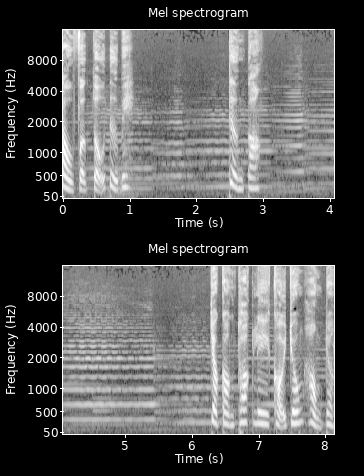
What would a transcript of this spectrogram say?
Cầu Phật tổ từ bi. Thương con. Cho con thoát ly khỏi chốn hồng trần.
